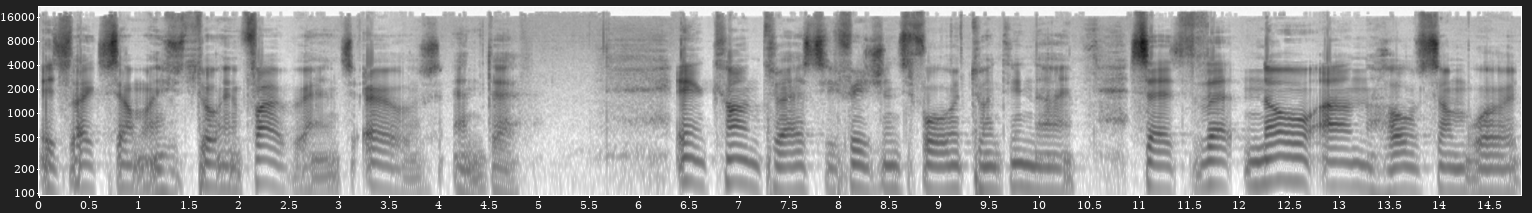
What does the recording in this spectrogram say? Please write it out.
It's like someone who's throwing firebrands, arrows, and death. In contrast, Ephesians 4:29 says, "Let no unwholesome word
